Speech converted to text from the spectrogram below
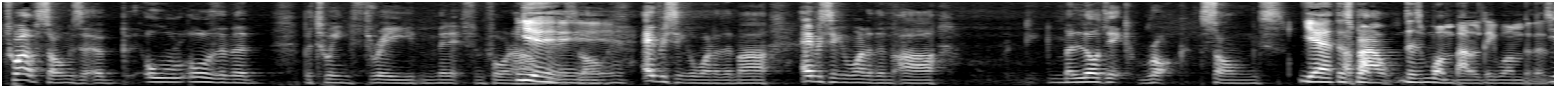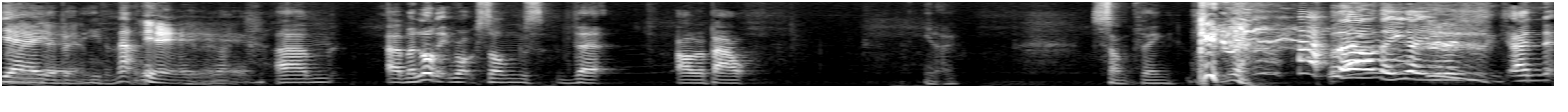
12 songs that are all all of them are between three minutes and four and a half Yeah, minutes yeah, long. yeah. Every single one of them are. Every single one of them are melodic rock songs. Yeah, there's About- one. There's one ballady one, but there's Yeah, one, yeah, but even that. Yeah, yeah, yeah, that. Um, uh, melodic rock songs that are about, you know, something. well, they aren't they? You know, you know, and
